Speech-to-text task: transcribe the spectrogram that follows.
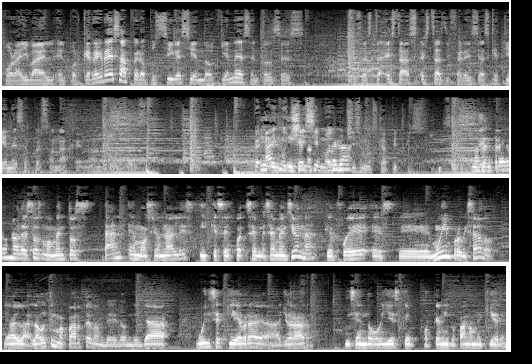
Por ahí va el, el por qué regresa, pero pues sigue siendo quien es. Entonces, esta- estas, estas diferencias que tiene ese personaje, ¿no? Entonces... Sí, hay muchísimos, entrega- muchísimos capítulos. Nos entrega uno de esos momentos tan emocionales y que se, se, se menciona que fue este, muy improvisado. Ya la, la última parte donde, donde ya Will se quiebra a llorar diciendo, oye, es que ¿por qué mi papá no me quiere?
